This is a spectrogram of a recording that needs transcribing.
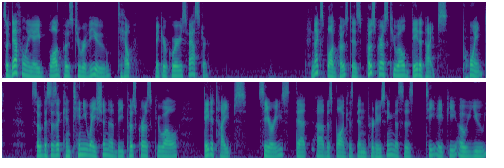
So definitely a blog post to review to help make your queries faster. The next blog post is PostgreSQL data types, point. So this is a continuation of the PostgreSQL data types series that uh, this blog has been producing. This is tapoueh.org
